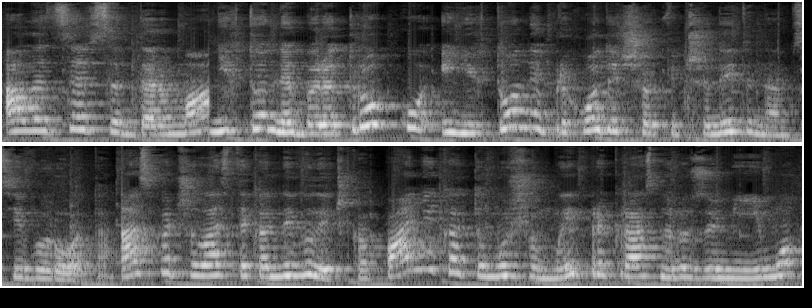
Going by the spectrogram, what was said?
але це все дарма. Ніхто не бере трубку і ніхто не приходить, щоб відчинити нам ці ворота. У нас почалась така невеличка паніка, тому що ми прекрасно розуміємо,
